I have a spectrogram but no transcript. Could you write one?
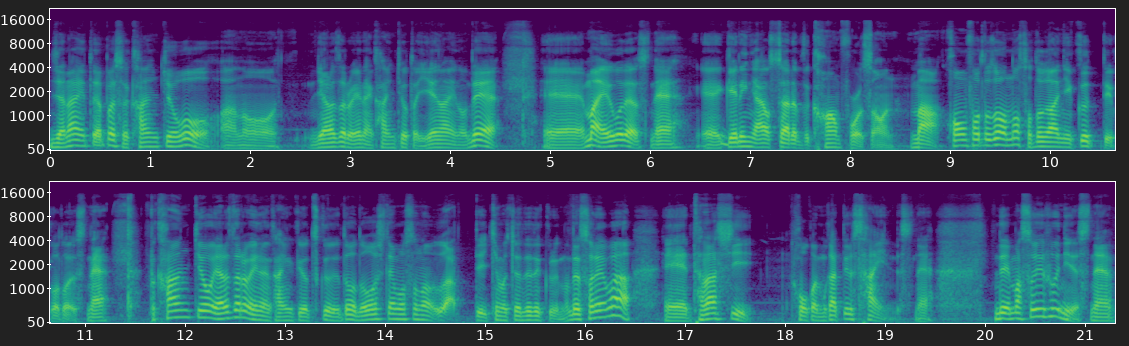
じゃないと、やっぱりそういう環境を、あの、やらざるを得ない環境とは言えないので、えー、まあ英語ではですね、えー、getting outside of the comfort zone。まあ、コンフォートゾーンの外側に行くっていうことですね。環境をやらざるを得ない環境を作ると、どうしてもその、うわっていう気持ちが出てくるので、それは、えー、正しい方向に向かっているサインですね。で、まあそういうふうにですね、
